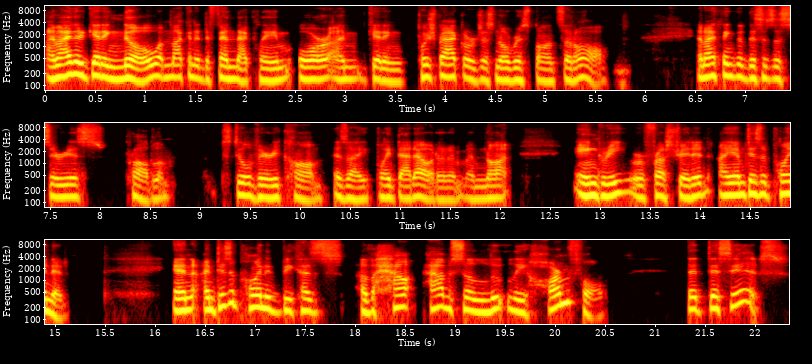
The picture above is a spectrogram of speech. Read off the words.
I'm either getting no, I'm not going to defend that claim, or I'm getting pushback or just no response at all. And I think that this is a serious problem. Still very calm as I point that out. And I'm, I'm not angry or frustrated. I am disappointed. And I'm disappointed because of how absolutely harmful that this is.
